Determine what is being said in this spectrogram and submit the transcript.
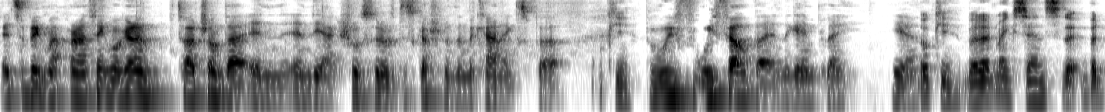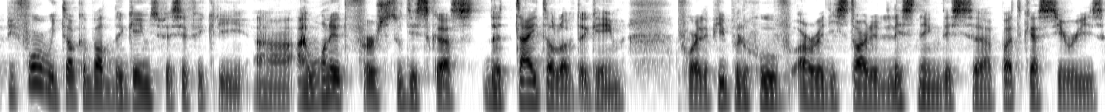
It's a big map, and I think we're going to touch on that in in the actual sort of discussion of the mechanics. But okay, but we we felt that in the gameplay. Yeah. Okay, but that makes sense. But before we talk about the game specifically, uh, I wanted first to discuss the title of the game for the people who've already started listening this uh, podcast series.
